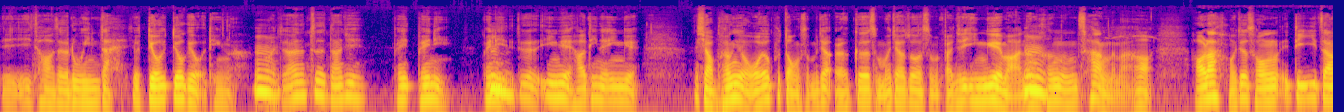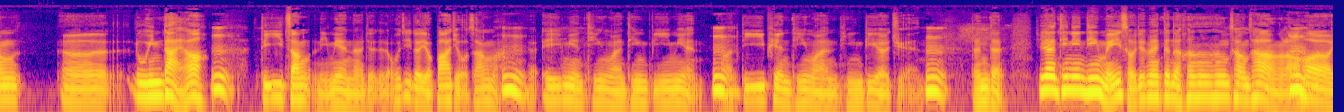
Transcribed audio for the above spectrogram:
一套这个录音带，就丢丢给我听了，嗯，就啊，这拿去陪陪你，陪你这个音乐，好听的音乐。小朋友我又不懂什么叫儿歌，什么叫做什么，反正就音乐嘛，能哼能唱的嘛，哈。好了，我就从第一张呃录音带啊，嗯。第一章里面呢，就我记得有八九章嘛，嗯，A 面听完听 B 面，嗯，啊，第一片听完听第二卷，嗯，等等，就像听听听，每一首这边跟着哼哼哼唱唱，然后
